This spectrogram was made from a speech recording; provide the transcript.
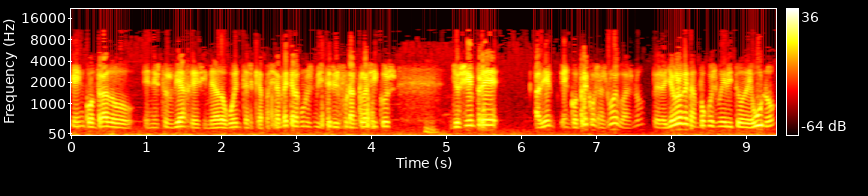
he encontrado en estos viajes y me he dado cuenta es que a pesar de que algunos misterios fueran clásicos, mm. yo siempre había, encontré cosas nuevas, ¿no? Pero yo creo que tampoco es mérito de uno,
